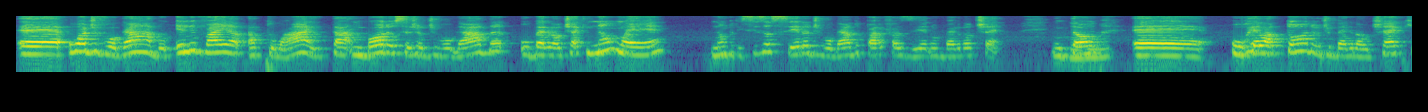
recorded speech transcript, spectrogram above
É, o advogado ele vai atuar, e tá, embora eu seja advogada, o background check não é, não precisa ser advogado para fazer um background check. Então, uhum. é, o relatório de background check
